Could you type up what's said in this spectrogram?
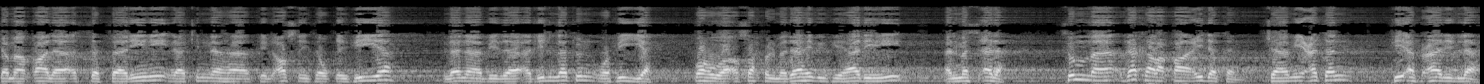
كما قال السفارين لكنها في الأصل توقيفية لنا بذا أدلة وفية وهو أصح المذاهب في هذه المسألة. ثم ذكر قاعدة جامعة في أفعال الله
